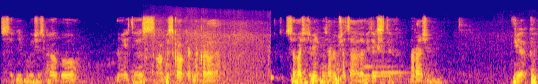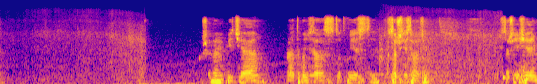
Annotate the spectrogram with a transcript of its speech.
Sydney pojeździ z progu. No i to jest słaby skok jak na Karola. 129 metra wyprzedza Dawid X tylko na razie. Wilk. Krzywe wybicie. Ale to będzie za 120, 130 metrów. 137,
